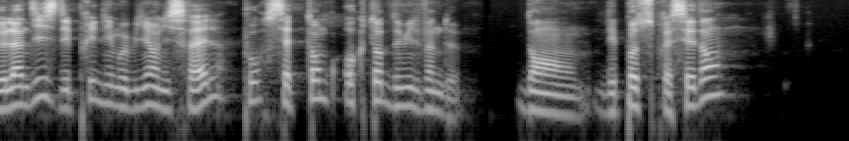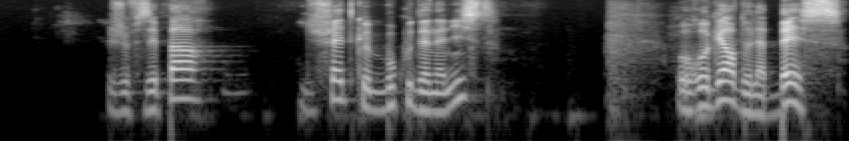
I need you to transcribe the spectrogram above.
de l'indice des prix de l'immobilier en Israël pour septembre-octobre 2022. Dans des posts précédents, je faisais part du fait que beaucoup d'analystes, au regard de la baisse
